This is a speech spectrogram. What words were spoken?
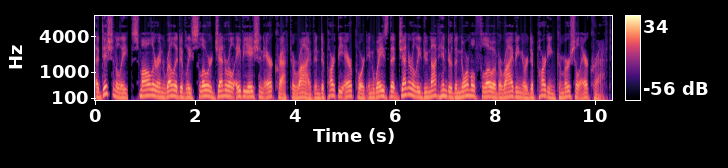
Additionally, smaller and relatively slower general aviation aircraft arrive and depart the airport in ways that generally do not hinder the normal flow of arriving or departing commercial aircraft.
